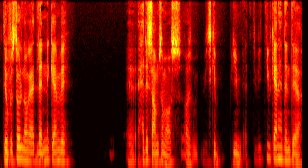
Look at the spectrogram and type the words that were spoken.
Det er jo forståeligt nok, at landene gerne vil øh, have det samme som os, og vi skal blive, at de vil gerne have den der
